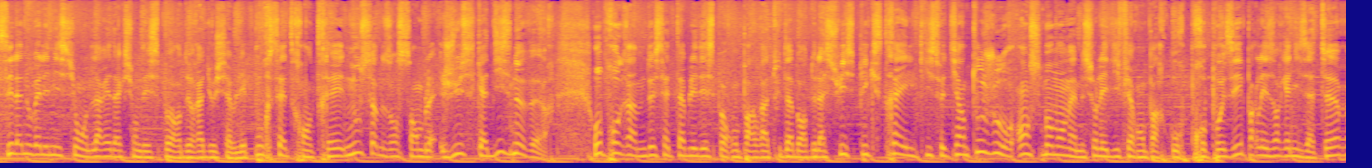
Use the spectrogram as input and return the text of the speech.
c'est la nouvelle émission de la rédaction des sports de Radio Chablais pour cette rentrée. Nous sommes ensemble jusqu'à 19h. Au programme de cette tablée des sports, on parlera tout d'abord de la Swiss Peaks Trail qui se tient toujours en ce moment même sur les différents parcours proposés par les organisateurs.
